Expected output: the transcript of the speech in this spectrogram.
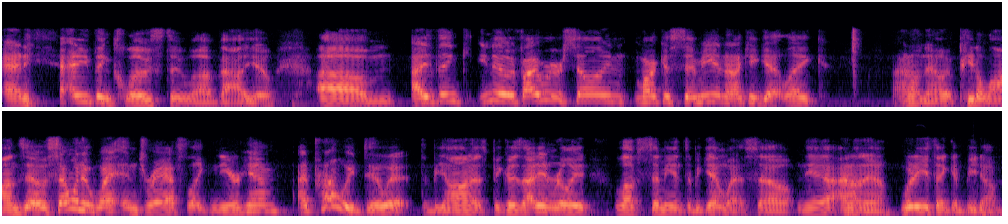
any anything close to uh, value um i think you know if i were selling marcus semien i could get like I don't know, Pete Alonso, someone who went in drafts like near him, I'd probably do it to be honest, because I didn't really love Semien to begin with. So yeah, I don't know. What are you thinking, B Don?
